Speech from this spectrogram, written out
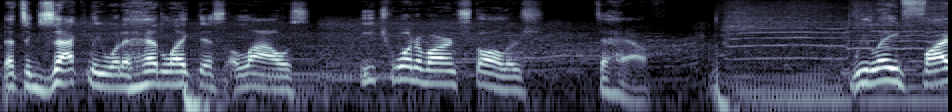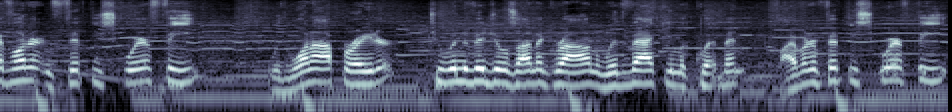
That's exactly what a head like this allows each one of our installers to have. We laid 550 square feet with one operator, two individuals on the ground with vacuum equipment, 550 square feet,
